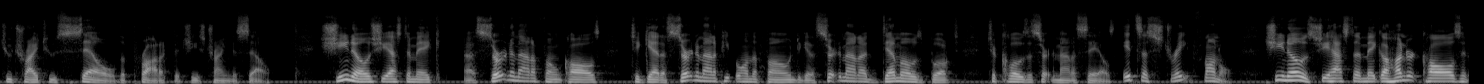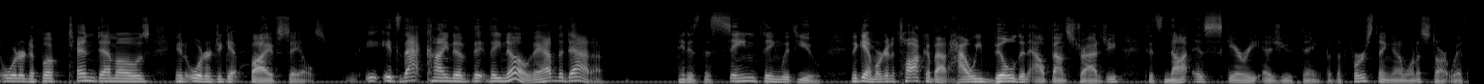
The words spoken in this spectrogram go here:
to try to sell the product that she's trying to sell. She knows she has to make a certain amount of phone calls to get a certain amount of people on the phone, to get a certain amount of demos booked, to close a certain amount of sales. It's a straight funnel. She knows she has to make 100 calls in order to book 10 demos in order to get five sales. It's that kind of, they know, they have the data. It is the same thing with you. And again, we're going to talk about how we build an outbound strategy because it's not as scary as you think. But the first thing I want to start with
